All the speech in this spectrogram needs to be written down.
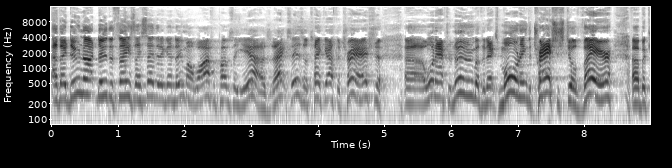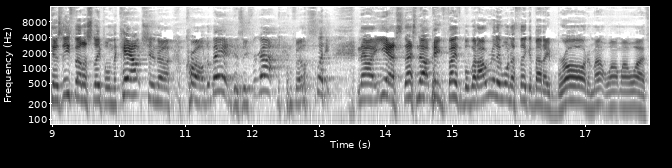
Uh, they do not do the things they say they're going to do. My wife will probably say, Yeah, Zach says he'll take out the trash uh, one afternoon, but the next morning the trash is still there uh, because he fell asleep on the couch and uh, crawled to bed because he forgot and fell asleep. Now, yes, that's not being faithful, but I really want to think about a broad, and my, my wife,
